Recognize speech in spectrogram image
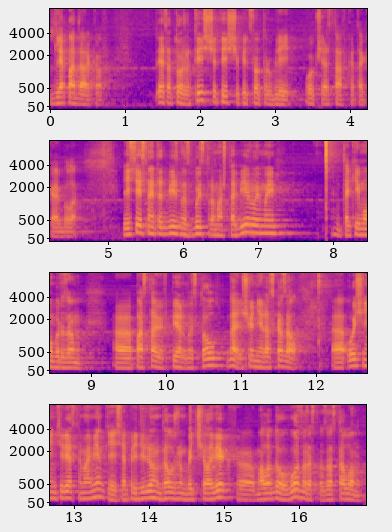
для подарков. Это тоже 1000-1500 рублей. Общая ставка такая была. Естественно, этот бизнес быстро масштабируемый. Таким образом, Э, поставив первый стол. Да, еще не рассказал. Очень интересный момент есть. Определенно должен быть человек молодого возраста за столом,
